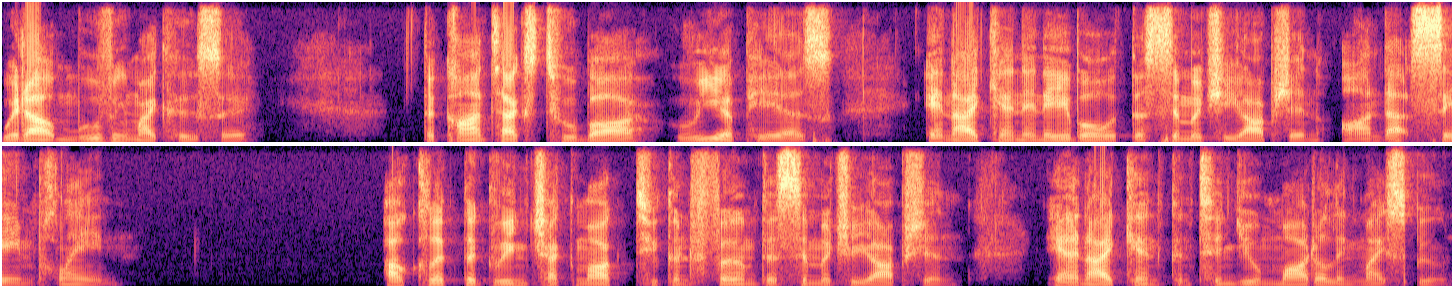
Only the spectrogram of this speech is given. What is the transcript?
Without moving my cursor, the context toolbar reappears and I can enable the symmetry option on that same plane. I'll click the green checkmark to confirm the symmetry option and I can continue modeling my spoon.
